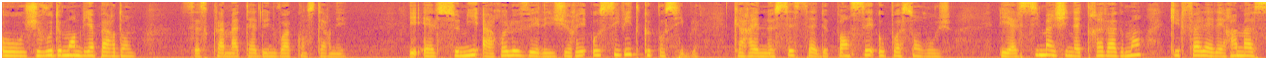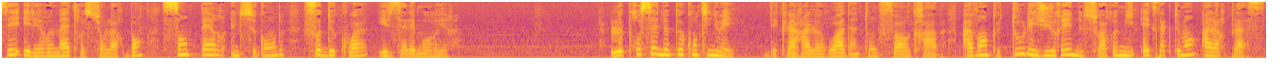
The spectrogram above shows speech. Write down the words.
Oh, je vous demande bien pardon, s'exclama-t-elle d'une voix consternée, et elle se mit à relever les jurés aussi vite que possible, car elle ne cessait de penser aux poissons rouges, et elle s'imaginait très vaguement qu'il fallait les ramasser et les remettre sur leur banc sans perdre une seconde, faute de quoi ils allaient mourir. Le procès ne peut continuer, déclara le roi d'un ton fort grave, avant que tous les jurés ne soient remis exactement à leur place,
